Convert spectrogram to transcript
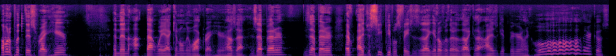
going to put this right here and then I, that way I can only walk right here. How's that? Is that better? Is that better? I just see people's faces as I get over there, like their eyes get bigger, like, oh, there it goes.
